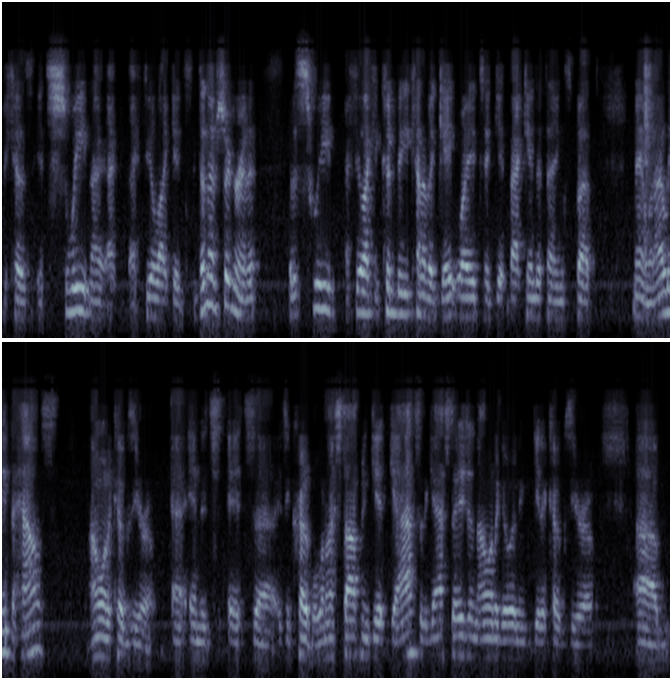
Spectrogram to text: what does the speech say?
because it's sweet and I, I I feel like it's it doesn't have sugar in it, but it's sweet. I feel like it could be kind of a gateway to get back into things. But man, when I leave the house, I want a Coke Zero, uh, and it's it's uh, it's incredible. When I stop and get gas at a gas station, I want to go in and get a Coke Zero. Um,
